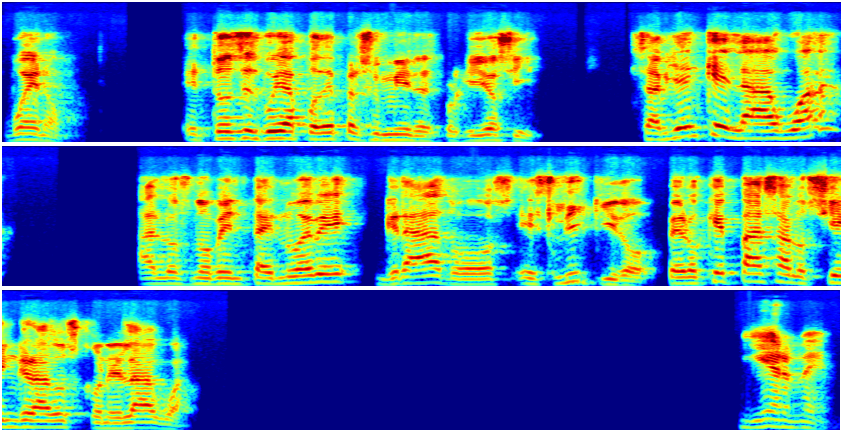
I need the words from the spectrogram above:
Bueno, entonces voy a poder presumirles, porque yo sí. ¿Sabían que el agua a los 99 grados es líquido, pero ¿qué pasa a los 100 grados con el agua? Hierve.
